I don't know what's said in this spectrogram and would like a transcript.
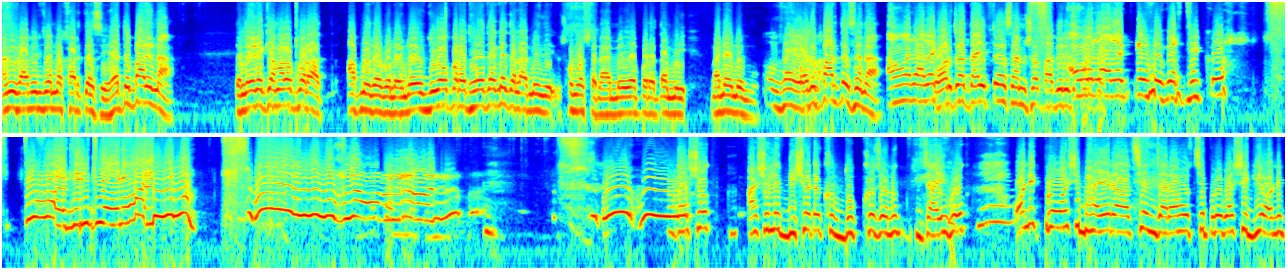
আমি ভাবির জন্য খাটতেছি। হ্যাঁ তো পারে না। তাহলে এটা কি আমার অপরাধ? আপনারা বলেন যদি অপরাধ হয়ে থাকে তাহলে আমি সমস্যা নাই আমি অপরাধ আমি মানে নেব। হয়তো পারতেছে না। আমার আর ওর যা দায়িত্ব আছে আমি সব ভাবির আমার আর একটা উপকার ঠিক তোমার কি আমার ভাই। দর্শক, আসলে বিষয়টা খুব দুঃখজনক। যাই হোক, অনেক প্রবাসী ভাইয়েরা আছেন যারা হচ্ছে প্রবাসী গিয়ে অনেক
